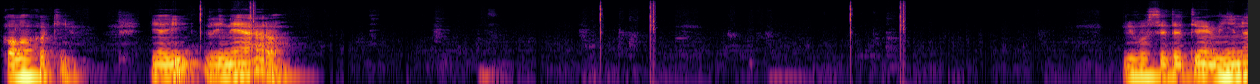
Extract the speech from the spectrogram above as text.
coloco aqui. E aí, linear, ó, e você determina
